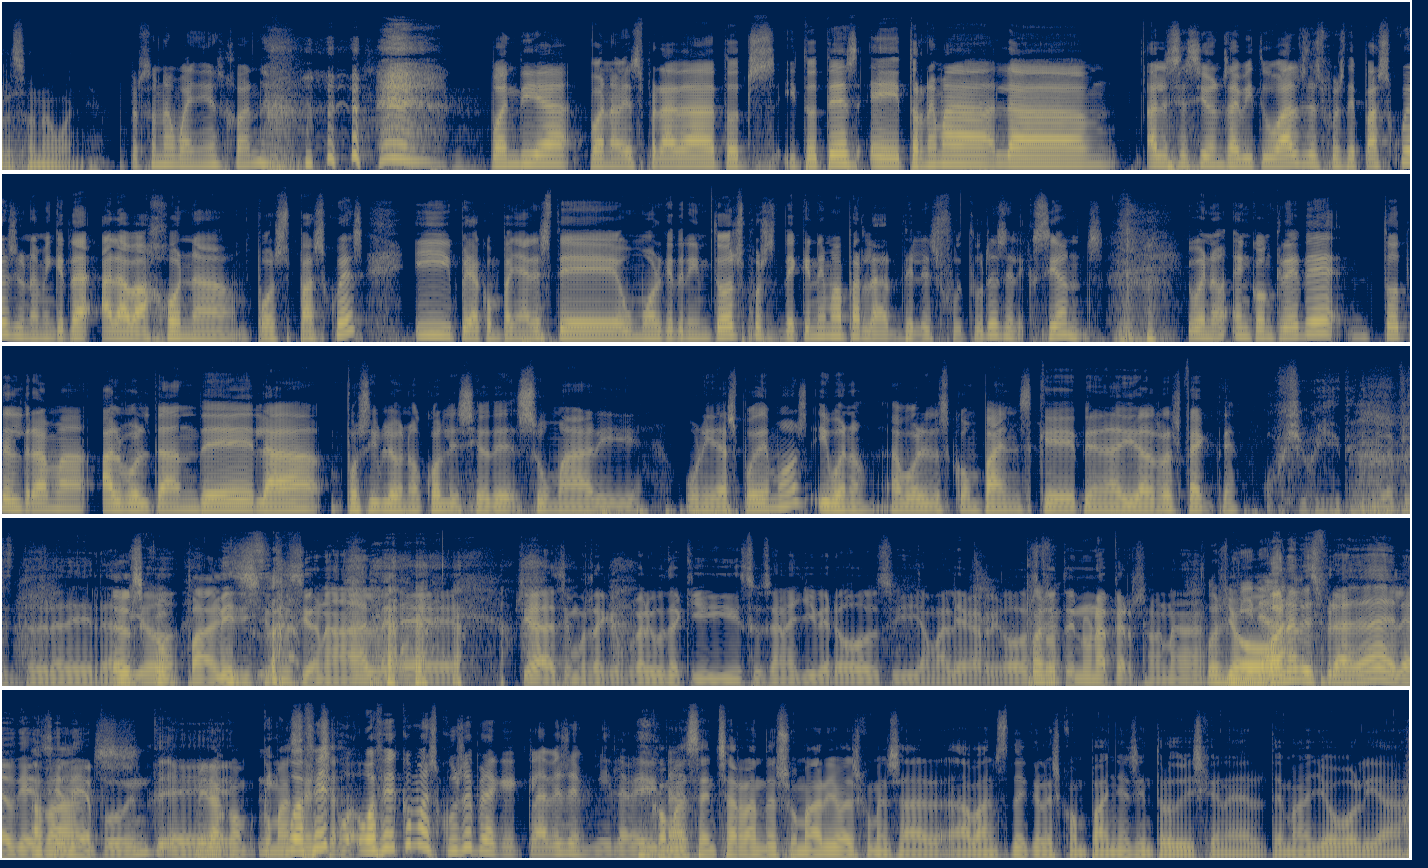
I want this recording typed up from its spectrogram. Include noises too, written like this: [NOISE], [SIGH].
persona guanyi. Persona guanyes, Juan. [LAUGHS] bon dia, bona vesprada a tots i totes. Eh, tornem a, la, a les sessions habituals després de Pasques i una miqueta a la bajona post-Pasques i per acompanyar este humor que tenim tots, pues, de què anem a parlar? De les futures eleccions. [LAUGHS] I bueno, en concret de tot el drama al voltant de la possible o no coalició de Sumar i Unidas Podemos i bueno, a veure els companys que tenen a dir al respecte. Ui, ui, tenim la presentadora de ràdio més institucional. Eh, o sigui, se mos ha conegut aquí Susana Lliberós i Amàlia Garrigós, Pues- tot en una persona. Pues Jo- mira, Bona vesprada a l'audiència Abans- de Apunt. Eh, Mira, com, com, ho, a ha fet, sense, ho ha fet com a excusa perquè claves en mi, la veritat. com a sent xerrant de sumar, jo vaig començar, abans de que les companyes introduïsquen el tema, jo volia,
